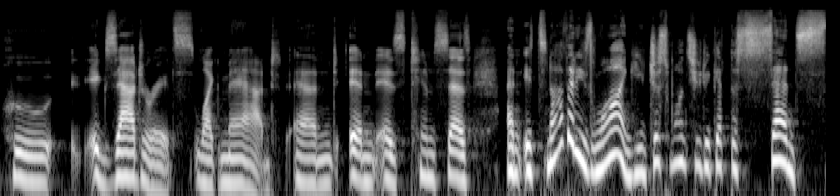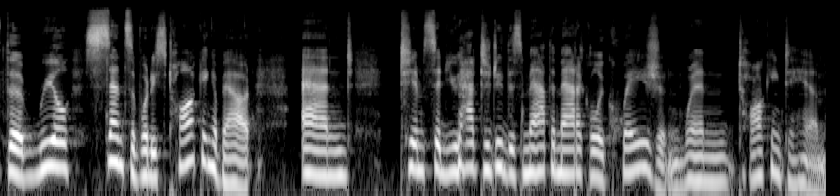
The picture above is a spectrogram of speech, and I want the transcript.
who exaggerates like mad. And, and as Tim says, and it's not that he's lying, he just wants you to get the sense, the real sense of what he's talking about. And Tim said you had to do this mathematical equation when talking to him.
